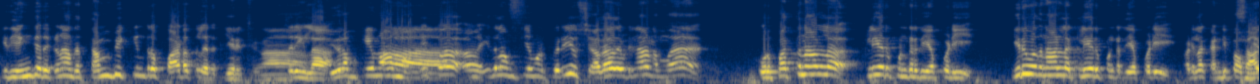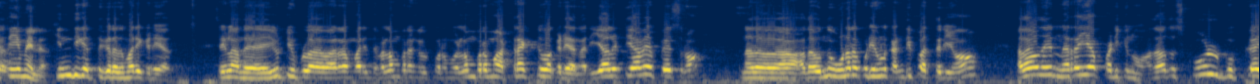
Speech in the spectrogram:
இது எங்க இருக்குன்னா அந்த தம்பிக்குன்ற பாடத்துல இருக்கு. இருக்கு. சரிங்களா? இதெல்லாம் முக்கியமான இப்ப இதெல்லாம் முக்கியமான பெரிய விஷயம். அதாவது எப்படின்னா நம்ம ஒரு பத்து நாள்ல கிளியர் பண்றது எப்படி? இருபது நாள்ல கிளியர் பண்றது எப்படி? அப்படிலாம் கண்டிப்பா. சாத்தியமே இல்ல. ஹிந்தி கத்துக்கிறது மாதிரி கிடையாது. சரிங்களா? அந்த யூடியூப்ல வர்ற மாதிரி இந்த விளம்பரங்கள் போற விளம்பரமா அட்ராக்டிவா கிடையாது. ரியாலிட்டியாவே பேசுறோம். அதை அதை வந்து உணரக்கூடியவங்களுக்கு கண்டிப்பா தெரியும். அதாவது நிறைய படிக்கணும். அதாவது ஸ்கூல் புக்கை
